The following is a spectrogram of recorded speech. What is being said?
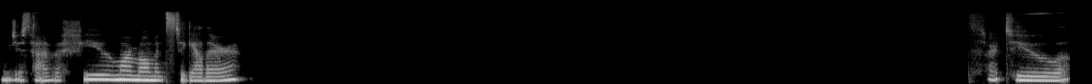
We just have a few more moments together. Start to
